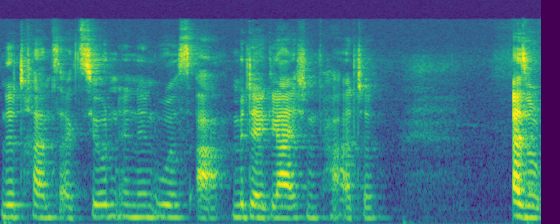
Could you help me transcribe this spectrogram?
eine Transaktion in den USA mit der gleichen Karte. Also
